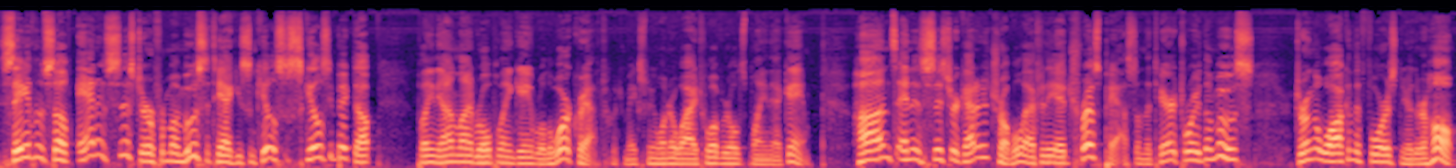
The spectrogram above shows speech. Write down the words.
saved himself and his sister from a moose attack using skills, skills he picked up playing the online role playing game World of Warcraft, which makes me wonder why a 12 year old's playing that game. Hans and his sister got into trouble after they had trespassed on the territory of the moose during a walk in the forest near their home.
